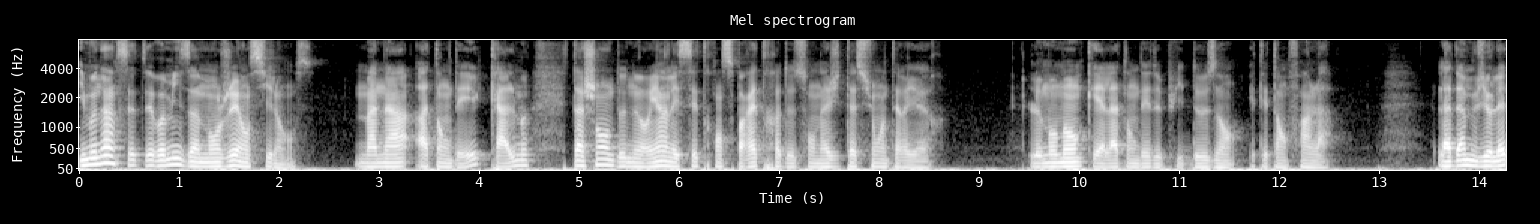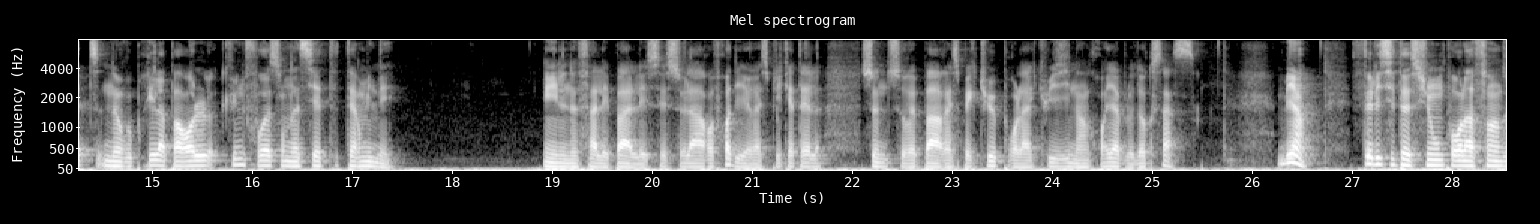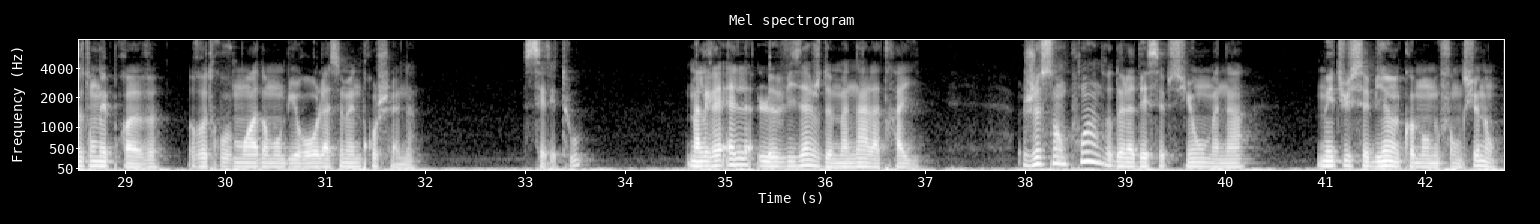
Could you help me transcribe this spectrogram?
Imona s'était remise à manger en silence. Mana attendait, calme, tâchant de ne rien laisser transparaître de son agitation intérieure. Le moment qu'elle attendait depuis deux ans était enfin là. La dame Violette ne reprit la parole qu'une fois son assiette terminée, il ne fallait pas laisser cela refroidir, expliqua-t-elle. Ce ne serait pas respectueux pour la cuisine incroyable d'Oxas. Bien, félicitations pour la fin de ton épreuve. Retrouve-moi dans mon bureau la semaine prochaine. C'était tout. Malgré elle, le visage de Mana la trahit. Je sens poindre de la déception, Mana. Mais tu sais bien comment nous fonctionnons.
